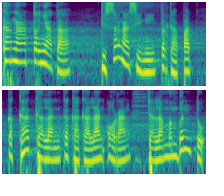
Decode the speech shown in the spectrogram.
Karena ternyata di sana sini terdapat kegagalan-kegagalan orang dalam membentuk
